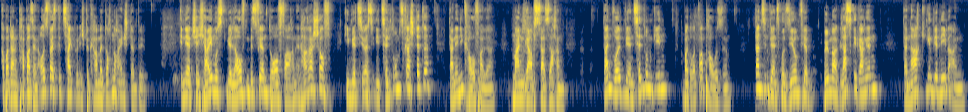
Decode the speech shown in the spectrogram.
aber dann hat Papa seinen Ausweis gezeigt und ich bekam doch noch einen Stempel. In der Tschechei mussten wir laufen, bis wir im Dorf waren. In Haraschow gingen wir zuerst in die Zentrumsgaststätte, dann in die Kaufhalle. Mann, gab's da Sachen. Dann wollten wir ins Zentrum gehen, aber dort war Pause. Dann sind wir ins Museum für Böhmer Glas gegangen. Danach gingen wir nebenan.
